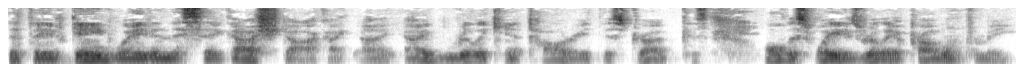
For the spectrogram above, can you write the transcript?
that they've gained weight and they say, gosh, doc, I, I, I really can't tolerate this drug because all this weight is really a problem for me.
